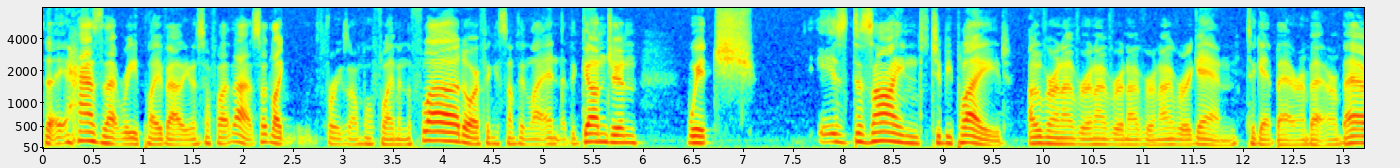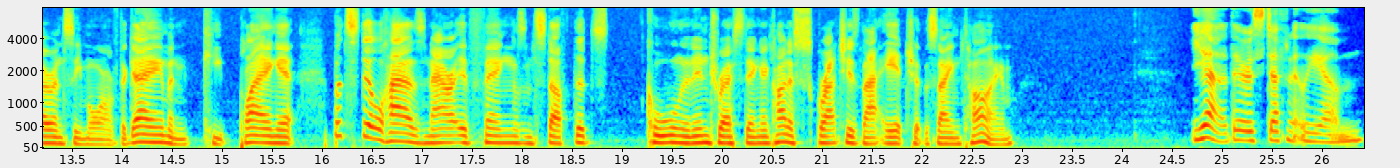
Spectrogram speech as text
that it has that replay value and stuff like that. So, like for example, Flame in the Flood, or I think it's something like Enter the Gungeon, which is designed to be played over and over and over and over and over again to get better and better and better and see more of the game and keep playing it, but still has narrative things and stuff that's cool and interesting and kind of scratches that itch at the same time. Yeah, there's definitely um,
